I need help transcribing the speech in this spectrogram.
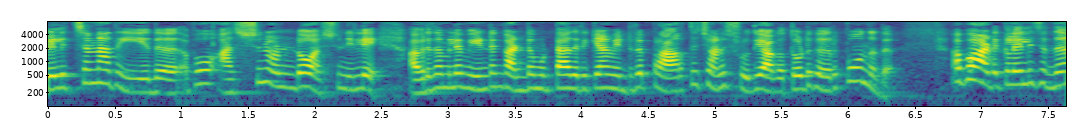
വെളിച്ചെണ്ണ തീയത് അപ്പോൾ അശ്വിനുണ്ടോ അശ്വിനില്ലേ അവർ തമ്മിൽ വീണ്ടും കണ്ടുമുട്ടാതിരിക്കാൻ വേണ്ടിയിട്ട് പ്രാർത്ഥിച്ചാണ് ശ്രുതി അകത്തോട്ട് കയറി പോകുന്നത്. അപ്പോൾ അടുക്കളയിൽ ചെന്ന്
